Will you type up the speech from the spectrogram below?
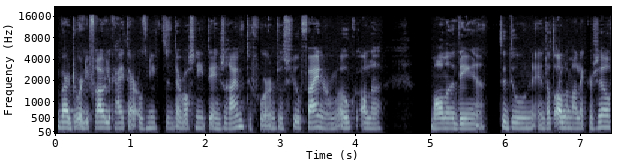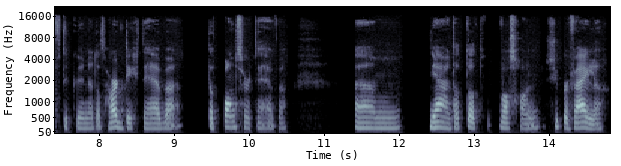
Waardoor die vrouwelijkheid daar ook niet, daar was niet eens ruimte voor. En het was veel fijner om ook alle mannen dingen te doen. En dat allemaal lekker zelf te kunnen. Dat hart dicht te hebben. Dat panzer te hebben. Ehm, ja, dat, dat was gewoon super veilig.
